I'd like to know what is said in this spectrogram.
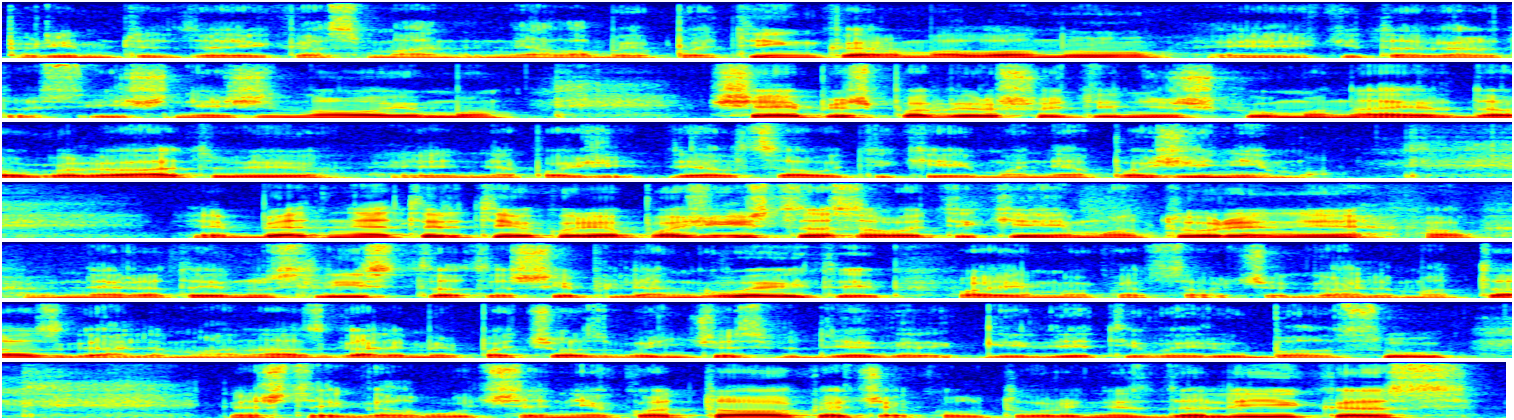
priimti tai, kas man nelabai patinka ar malonu, ir e, kita vertus iš nežinojimo, šiaip iš paviršutiniškumo, na ir daugeliu atveju e, nepaži... dėl savo tikėjimo nepažinimo. Bet net ir tie, kurie pažįsta savo tikėjimo turinį, neretai nuslysta, tai šiaip lengvai taip paima, kad savo čia galima tas, galima anas, galima ir pačios bažnyčios viduje girdėti įvairių balsų, kad štai galbūt čia nieko tokio, čia kultūrinis dalykas, E,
